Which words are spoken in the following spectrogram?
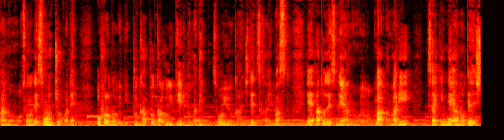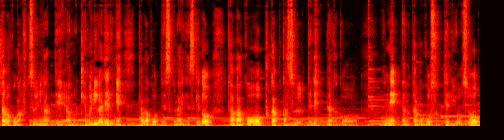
あのそのね村長がねお風呂の上にプカプカ浮いているとかねそういう感じで使います、えー、あとですねあのまああまり最近ねあの電子タバコが普通になってあの煙が出るねタバコって少ないですけどタバコをプカプカ吸ってねなんかこうねあのタバコを吸ってる様子を、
